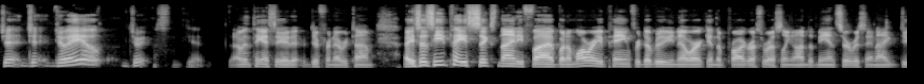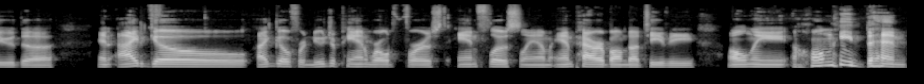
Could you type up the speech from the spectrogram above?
J- J- Joao, Jo- yeah, I think I say it different every time. Uh, he says he'd pay six ninety five, but I'm already paying for WWE Network and the Progress Wrestling on Demand service, and I do the, and I'd go, I'd go for New Japan World First and FloSlam and Powerbomb.tv. Only, only then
